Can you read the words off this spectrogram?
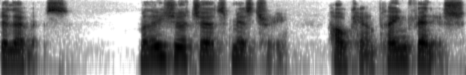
11th. Malaysia jet mystery. How can plane vanish?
